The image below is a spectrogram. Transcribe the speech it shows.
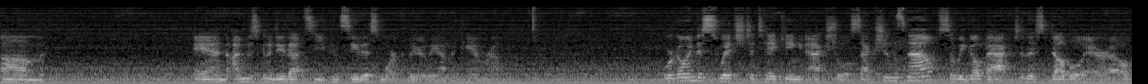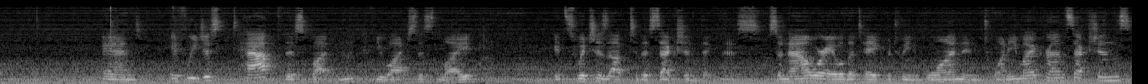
Um, and I'm just going to do that so you can see this more clearly on the camera. We're going to switch to taking actual sections now. So we go back to this double arrow, and if we just tap this button, if you watch this light, it switches up to the section thickness. So now we're able to take between 1 and 20 micron sections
